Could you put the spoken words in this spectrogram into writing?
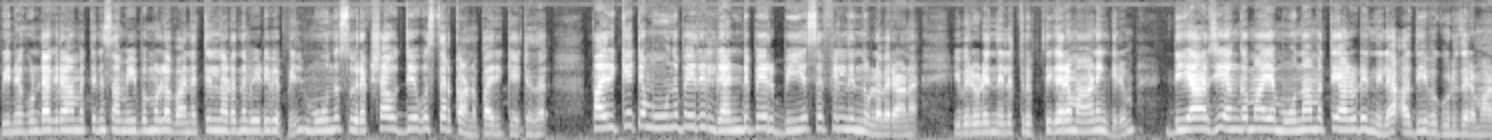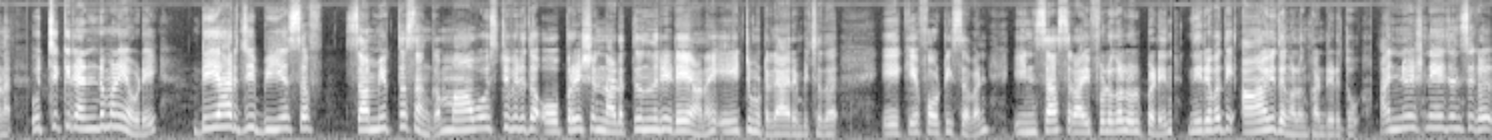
ബിനഗുണ്ട ഗ്രാമത്തിന് സമീപമുള്ള വനത്തിൽ നടന്ന വെടിവെപ്പിൽ മൂന്ന് സുരക്ഷാ ഉദ്യോഗസ്ഥർക്കാണ് പരിക്കേറ്റത്. പരിക്കേറ്റ മൂന്ന് പേരിൽ രണ്ടുപേർ ബി എസ് എഫിൽ നിന്നുള്ളവരാണ്. ഇവരുടെ നില തൃപ്തികരമാണെങ്കിലും ഡി ആർ ജി അംഗമായ മൂന്നാമത്തെയാളുടെ നില അതീവ ഗുരുതരമാണ്. ഉച്ചയ്ക്ക് രണ്ടു മണിയോടെ D R G B S F സംയുക്ത സംഘം മാവോയിസ്റ്റ് വിരുദ്ധ ഓപ്പറേഷൻ നടത്തുന്നതിനിടെയാണ് ഏറ്റുമുട്ടൽ ആരംഭിച്ചത്. A K forty seven INSAS റൈഫിളുകൾ ഉൾപ്പെടെ നിരവധി ആയുധങ്ങളും കണ്ടെടുത്തു. അന്വേഷണ ഏജൻസികൾ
